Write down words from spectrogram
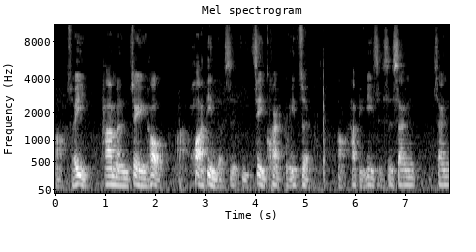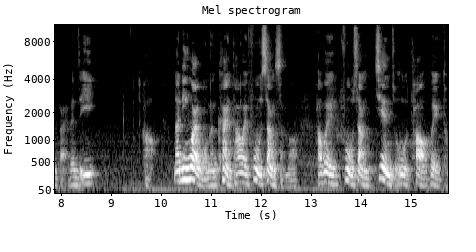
啊，所以他们最后啊划定的是以这块为准，啊，它比例只是三。三百分之一，好，那另外我们看它会附上什么？它会附上建筑物套绘图。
